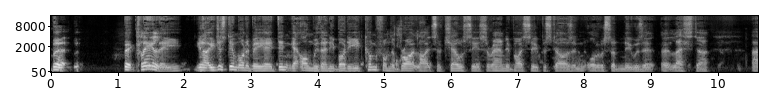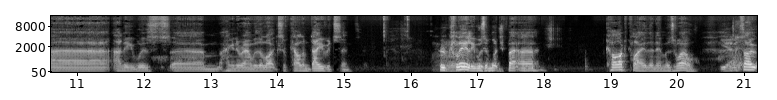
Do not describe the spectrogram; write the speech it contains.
but but clearly, you know, he just didn't want to be here. Didn't get on with anybody. He'd come from the bright lights of Chelsea, surrounded by superstars, and all of a sudden he was at, at Leicester, uh, and he was um, hanging around with the likes of Callum Davidson, who Mm. clearly was a much better card player than him as well. Yeah. So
